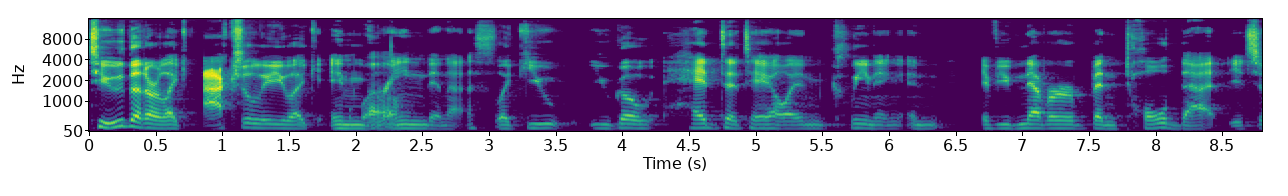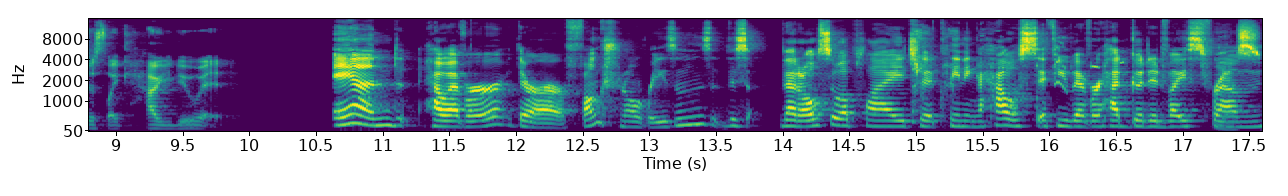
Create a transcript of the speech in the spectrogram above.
too that are like actually like ingrained in us. Like you you go head to tail in cleaning and if you've never been told that it's just like how you do it. And however, there are functional reasons this that also apply to cleaning a house. If you've ever had good advice from Yes.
